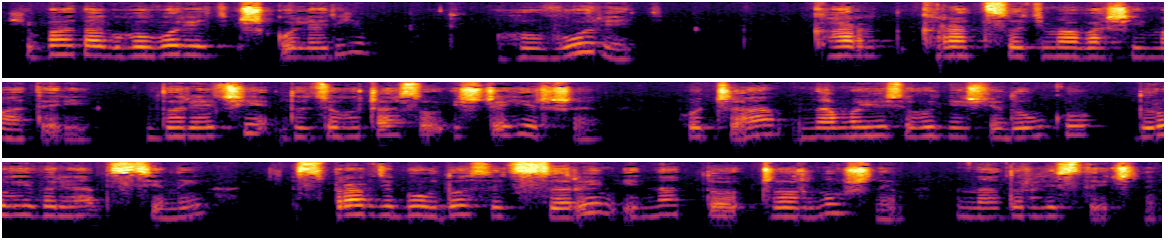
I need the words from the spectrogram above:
Хіба так говорять школярі? Говорять сотьма вашій матері. До речі, до цього часу іще гірше. Хоча, на мою сьогоднішню думку, другий варіант стіни справді був досить сирим і надто чорнушним, надто реалістичним.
